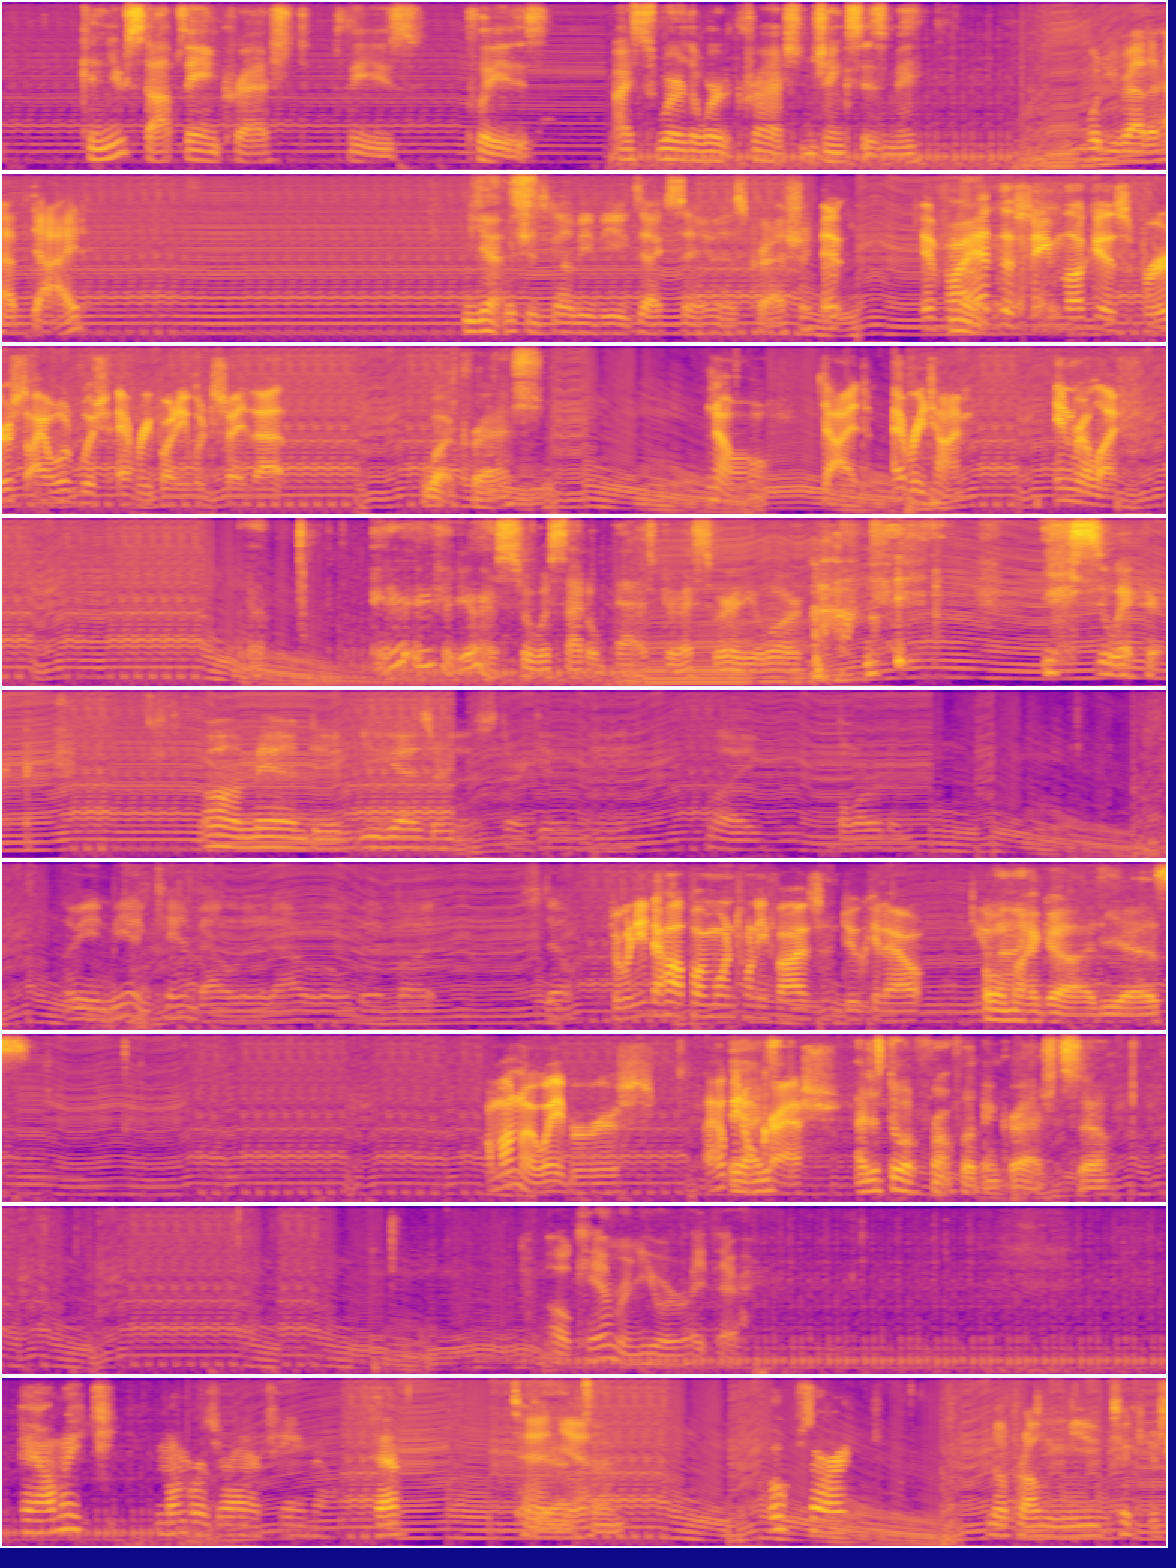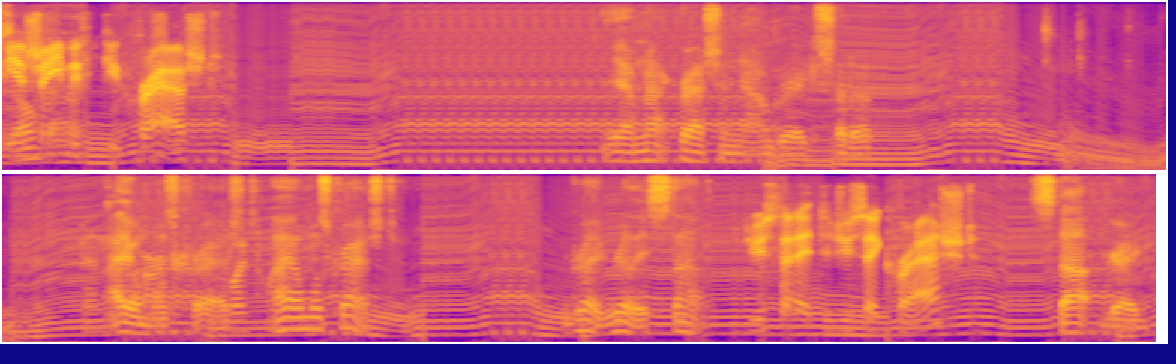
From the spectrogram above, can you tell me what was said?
Can you stop saying crashed? Please. Please. I swear the word crash jinxes me. Would you rather have died? Yes. Which is gonna be the exact same as crashing. It- If I had the same luck as Bruce, I would wish everybody would say that. What, crash? No, died. Every time. In real life. You're, you're- you're a suicidal bastard, I swear you are. I swear. Oh man, dude, you guys are gonna start giving me like boredom. I mean, me and Cam battled it out a little bit, but still. Do we need to hop on 125s and duke it out? You Oh and I? my god, yes. I'm on my way, Bruce. I hope you Yeah, I don't just- crash. I just do a front flip and crashed, so. Oh, Cameron, you were right there. Hey, how many t- members are on our team now? Ten? Ten, yeah. 10. Oops, sorry. No problem. You took yourself. Be a shame out. if you crashed. Yeah, I'm not crashing now, Greg. Shut up. I almost crashed. I almost crashed. Greg, really, stop. Did you say it did you say crashed? Stop, Greg.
